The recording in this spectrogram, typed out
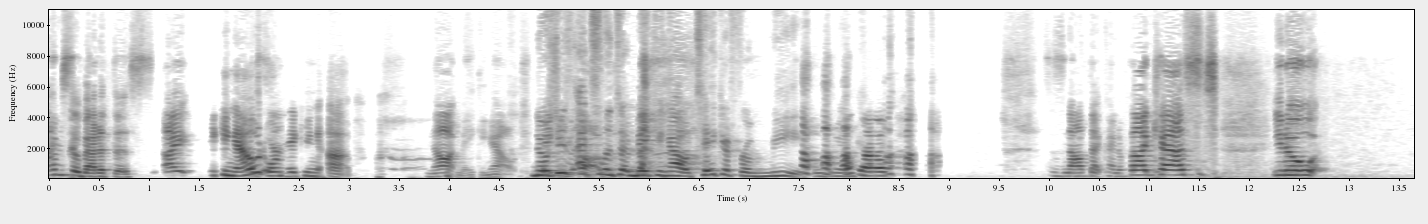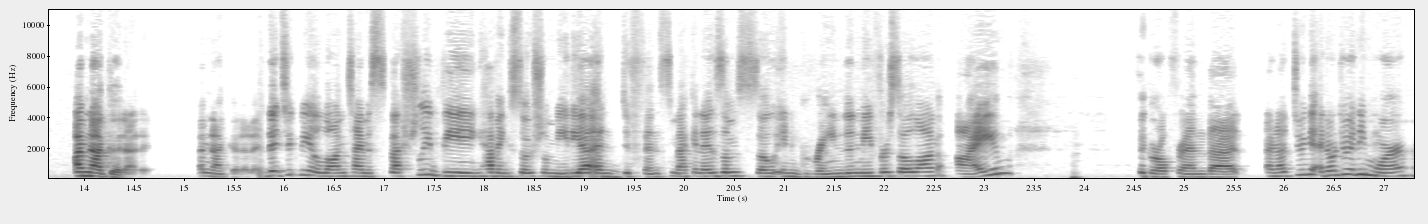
i'm so bad at this i making out or making up? Not making out. No Making she's up. excellent at making out. Take it from me this is not that kind of podcast. You know i'm not good at it. I'm not good at it. It took me a long time especially being having social media and defense mechanisms so ingrained in me for so long. I'm the girlfriend that i'm not doing it. I don't do it anymore.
